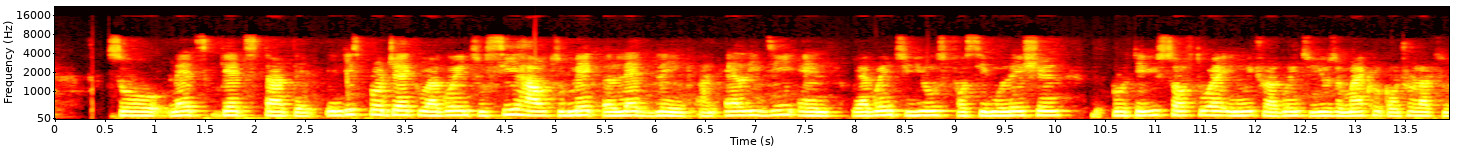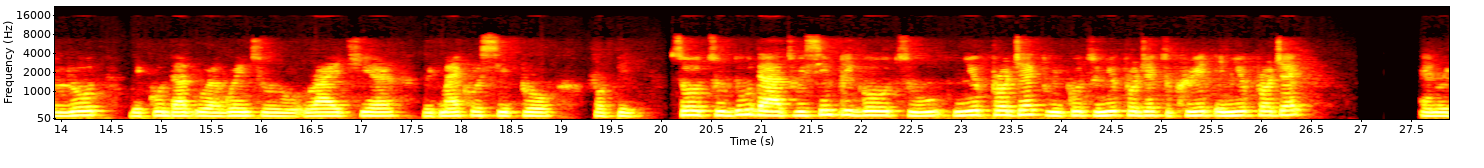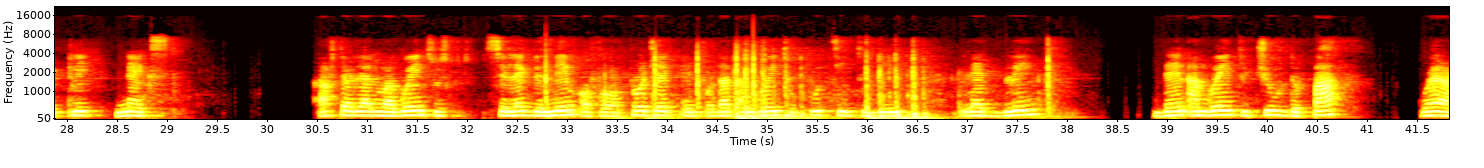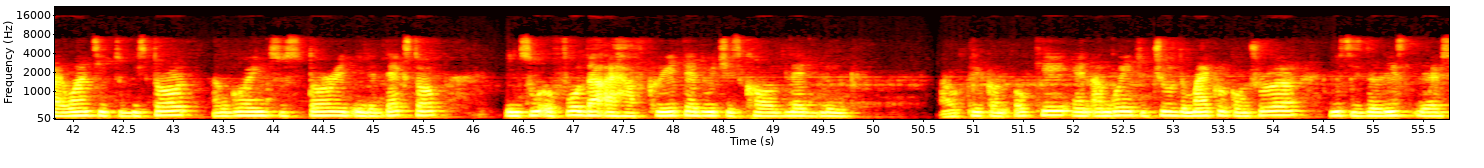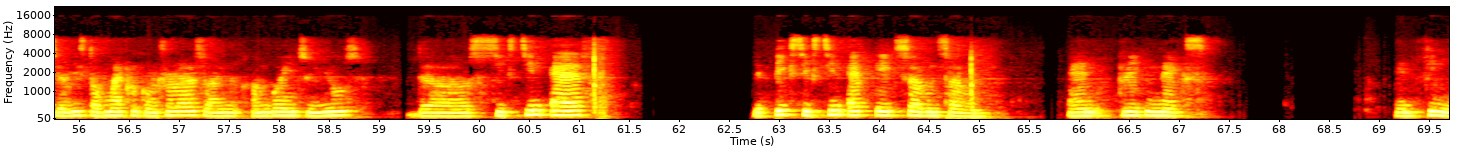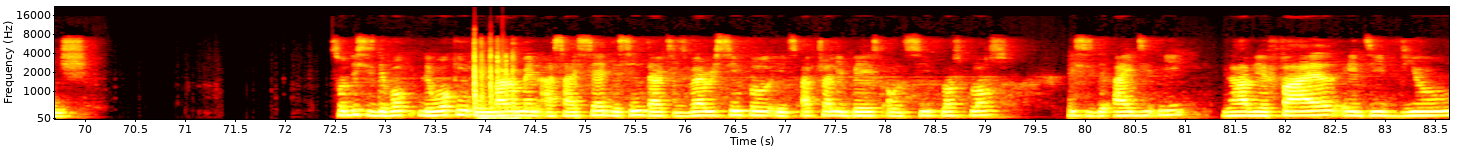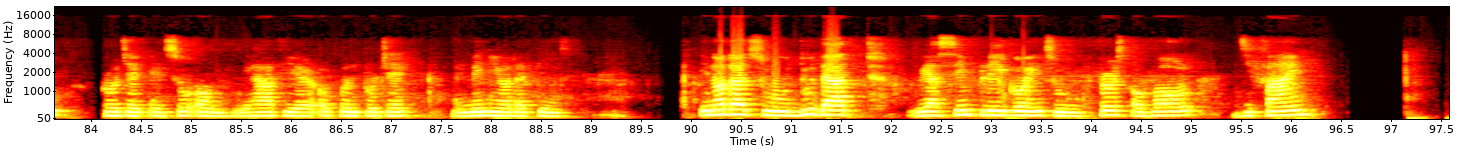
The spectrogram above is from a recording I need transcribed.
so let's get started. In this project we are going to see how to make a led blink an led and we are going to use for simulation the proteus software in which we are going to use a microcontroller to load the code that we are going to write here with micro c pro for PIC. so to do that we simply go to new project. We go to new project to create a new project and we click next after that we are going to select the name of our project and for that I'm going to put it to be LED blink. Then I'm going to choose the path where I want it to be stored. I'm going to store it in the desktop into a folder I have created which is called LED blink. I'll click on OK and I'm going to choose the microcontroller. This is the list there's a list of microcontrollers and I'm going to use the 16F, the PIC 16F877 and click next and finish. So this is the, the working environment. As I said, the syntax is very simple. It's actually based on C++. This is the IDE. You have your file, edit, view, project, and so on. We have here open project and many other things in order to do that we are simply going to first of all define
